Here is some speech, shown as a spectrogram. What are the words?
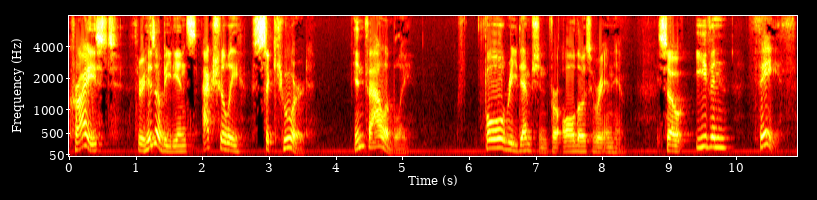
Christ, through his obedience, actually secured infallibly full redemption for all those who are in him. So even faith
